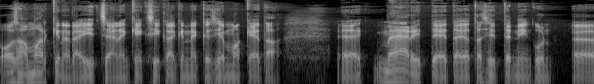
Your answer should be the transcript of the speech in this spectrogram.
osa markkinoida itseään ja keksii kaiken näköisiä makeita määritteitä, joita sitten niin kuin, äh,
